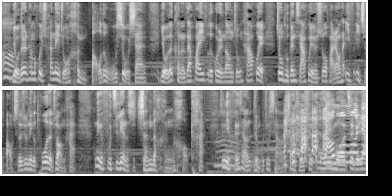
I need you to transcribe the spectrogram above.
嗯有的人他们会穿那种很薄的无袖衫，有的可能在换衣服的过程当中，他会中途跟其他会员说话，然后他衣服一直保持的就是那个脱的状态，那个腹肌练的是真的很好看，就你很想忍不住。想要上前去摸一摸这个样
